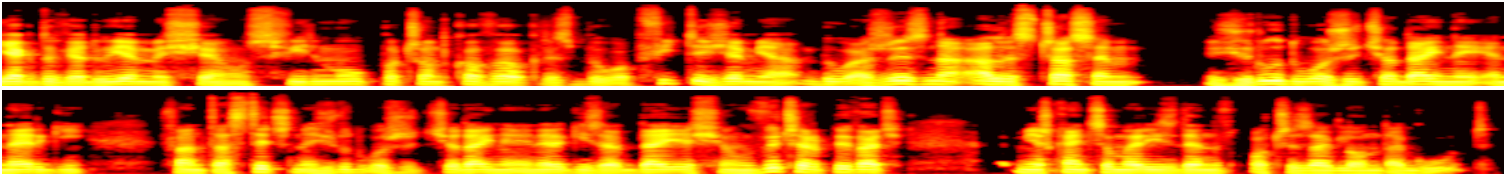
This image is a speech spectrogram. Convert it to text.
Jak dowiadujemy się z filmu, początkowy okres był obfity, ziemia była żyzna, ale z czasem źródło życiodajnej energii, fantastyczne źródło życiodajnej energii zadaje się wyczerpywać, mieszkańcom Erisden w oczy zagląda głód.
